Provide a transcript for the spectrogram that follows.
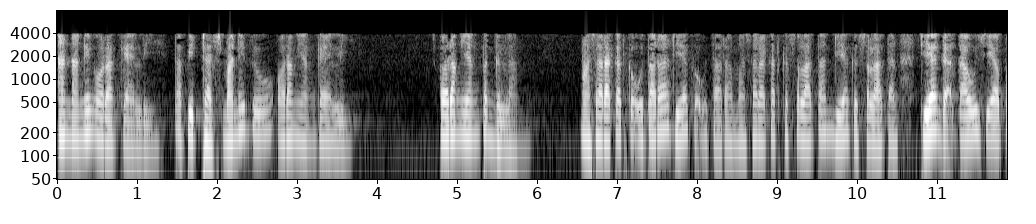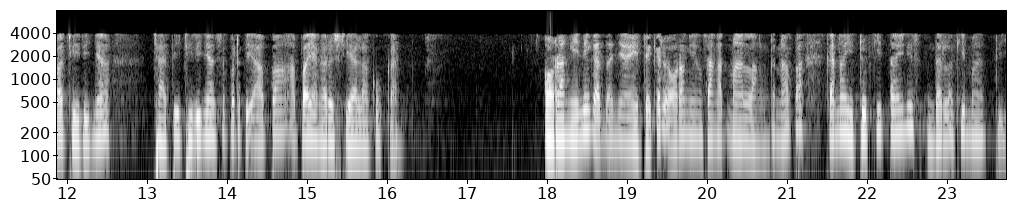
ananging orang keli. Tapi dasman itu orang yang keli. Orang yang tenggelam. Masyarakat ke utara, dia ke utara. Masyarakat ke selatan, dia ke selatan. Dia tidak tahu siapa dirinya, jati dirinya seperti apa, apa yang harus dia lakukan. Orang ini katanya Heidegger orang yang sangat malang. Kenapa? Karena hidup kita ini sebentar lagi mati.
